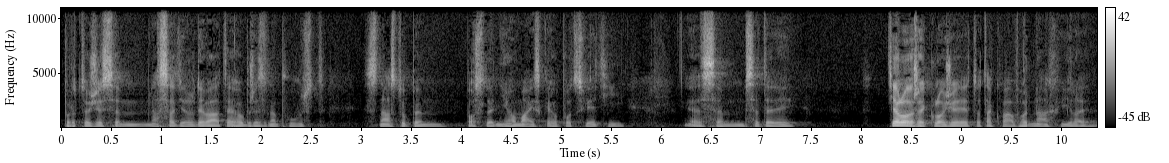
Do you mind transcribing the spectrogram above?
protože jsem nasadil 9. března půst s nástupem posledního majského podsvětí. Eh, jsem se tedy, tělo řeklo, že je to taková vhodná chvíle eh,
